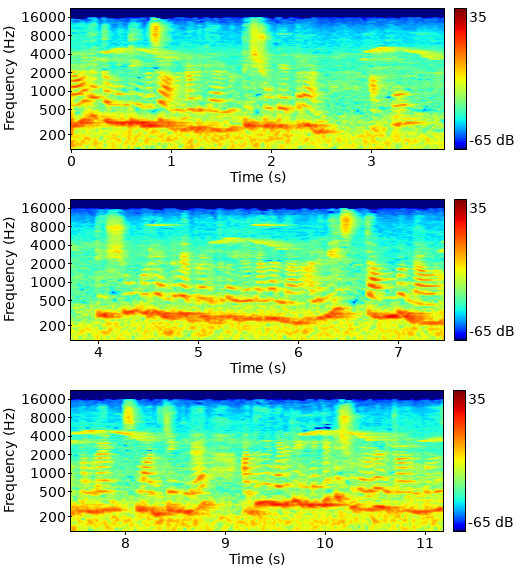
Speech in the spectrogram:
ഞാൻ റെക്കമെൻഡ് ചെയ്യുന്ന സാധനം എടുക്കാറുണ്ട് ടിഷ്യൂ പേപ്പറാണ് അപ്പോൾ ടിഷ്യൂ ഒരു രണ്ട് പേപ്പർ എടുത്ത് കയ്യിൽ വയ്ക്കാൻ നല്ലതാണ്. അല്ലെങ്കിൽ സ്റ്റമ്പ് ഉണ്ടാവണം. നമ്മുടെ സ്മഡ്ജിന്റെ. അത് നിങ്ങളുടെ ഇല്ലെങ്കിൽ ടിഷ്യൂ പേപ്പർ എടുക്കാൻ നമുക്കൊന്ന്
